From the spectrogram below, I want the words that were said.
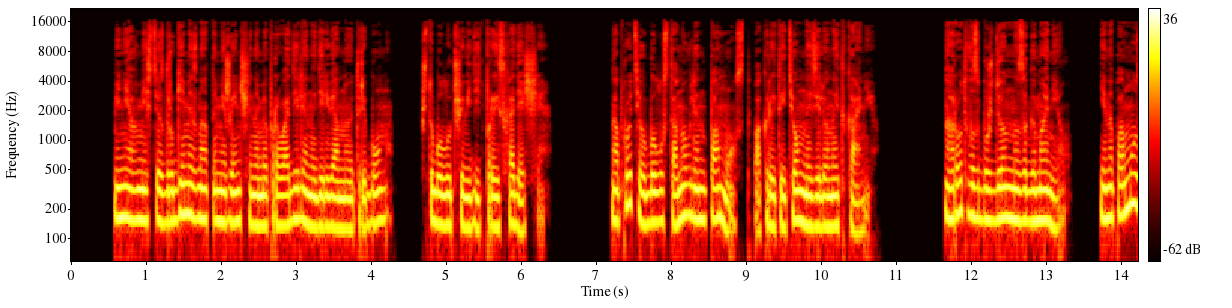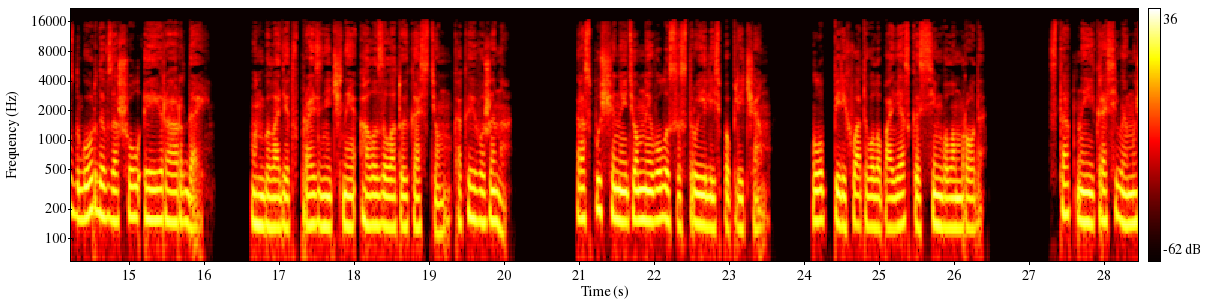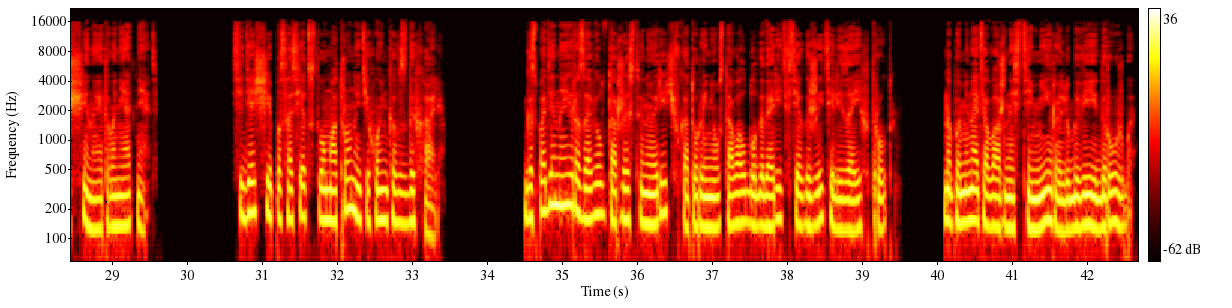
Меня вместе с другими знатными женщинами проводили на деревянную трибуну, чтобы лучше видеть происходящее. Напротив был установлен помост, покрытый темно зеленой тканью. Народ возбужденно загомонил, и на помост гордо взошел Эйра Ардай. Он был одет в праздничный ало-золотой костюм, как и его жена. Распущенные темные волосы струились по плечам. Лоб перехватывала повязка с символом рода. Статный и красивый мужчина, этого не отнять. Сидящие по соседству Матроны тихонько вздыхали. Господин Эйра завел торжественную речь, в которой не уставал благодарить всех жителей за их труд, напоминать о важности мира, любви и дружбы.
